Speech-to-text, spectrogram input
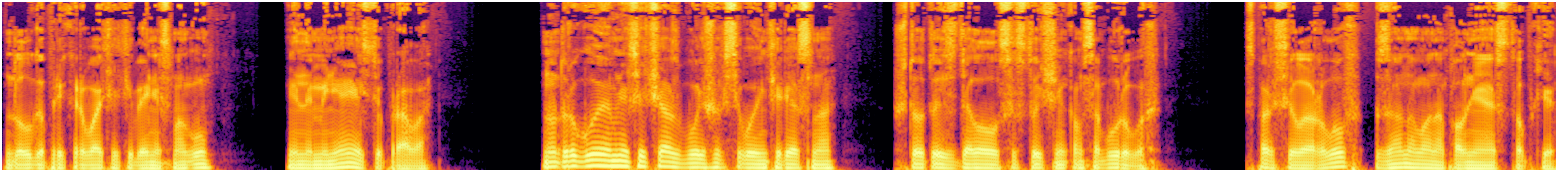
Долго прикрывать я тебя не смогу, и на меня есть управа. Но другое мне сейчас больше всего интересно, что ты сделал с источником Сабуровых? — спросил Орлов, заново наполняя стопки.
